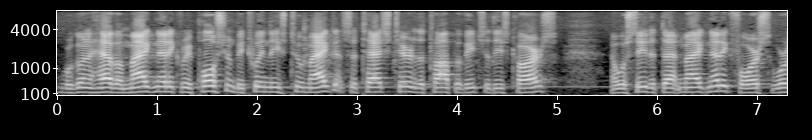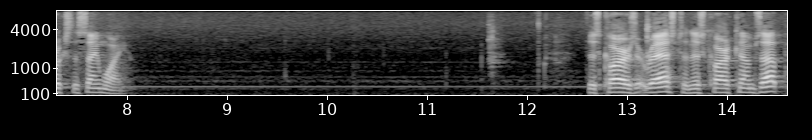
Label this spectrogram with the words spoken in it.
we're going to have a magnetic repulsion between these two magnets attached here to the top of each of these cars. And we'll see that that magnetic force works the same way. This car is at rest and this car comes up,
